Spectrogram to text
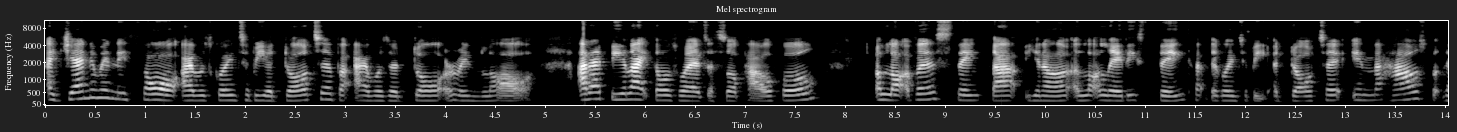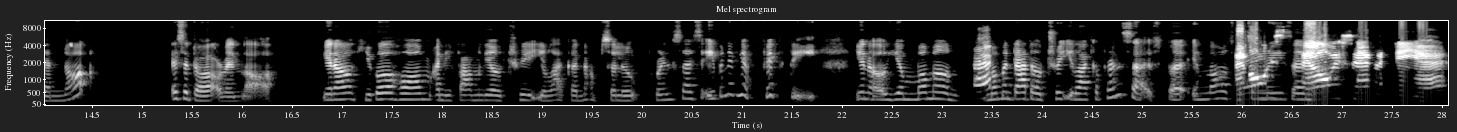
i genuinely thought i was going to be a daughter but i was a daughter-in-law and i feel like those words are so powerful a lot of us think that, you know, a lot of ladies think that they're going to be a daughter in the house, but they're not. It's a daughter in law. You know, you go home and your family will treat you like an absolute princess. Even if you're 50, you know, your mum, will, mum and dad will treat you like a princess. But in laws, for some always, reason. they always say that, yeah,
